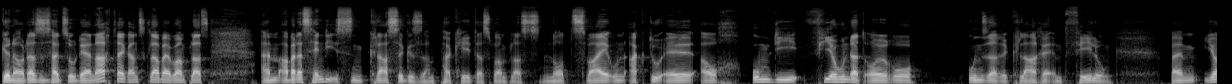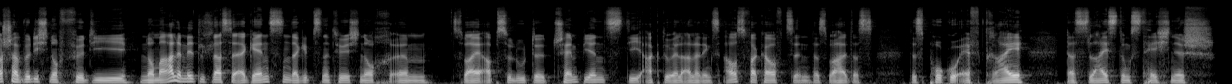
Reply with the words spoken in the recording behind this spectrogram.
Genau, das ist halt so der Nachteil, ganz klar bei OnePlus. Ähm, aber das Handy ist ein klasse Gesamtpaket, das OnePlus Nord 2 und aktuell auch um die 400 Euro unsere klare Empfehlung. Beim Joscha würde ich noch für die normale Mittelklasse ergänzen. Da gibt es natürlich noch ähm, zwei absolute Champions, die aktuell allerdings ausverkauft sind. Das war halt das, das Poco F3, das leistungstechnisch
